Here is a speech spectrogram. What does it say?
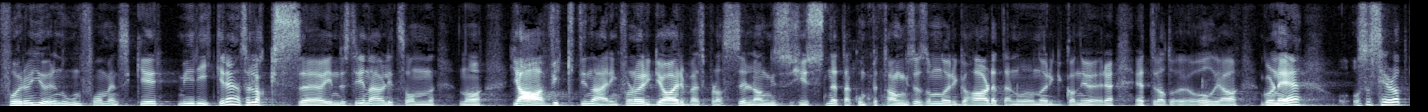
for å gjøre noen få mennesker mye rikere. Altså Lakseindustrien er jo litt sånn nå Ja, viktig næring for Norge. Arbeidsplasser langs kysten. Dette er kompetanse som Norge har. Dette er noe Norge kan gjøre etter at olja går ned. Og så ser du at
